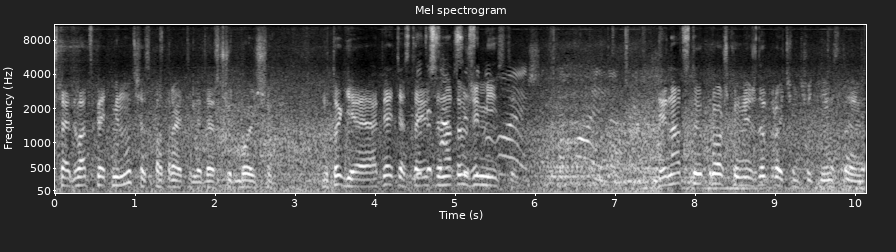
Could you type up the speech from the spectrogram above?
считай, 25 минут сейчас потратили, даже чуть больше. В итоге опять остаемся на том же месте. Двенадцатую прошку, между прочим, чуть не оставил.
